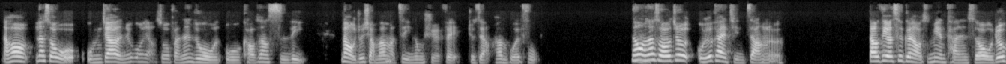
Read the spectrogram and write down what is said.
然后那时候我我们家人就跟我讲说，反正如果我我考上私立，那我就想办法自己弄学费，就这样，他们不会付。然后我那时候就我就开始紧张了。到第二次跟老师面谈的时候，我就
